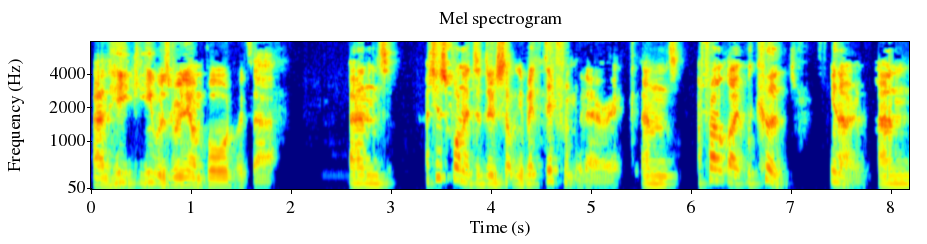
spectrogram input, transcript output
and he he was really on board with that. And I just wanted to do something a bit different with Eric, and I felt like we could, you know, and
